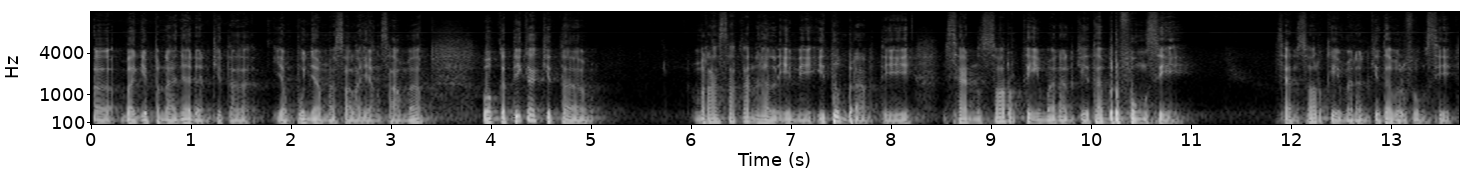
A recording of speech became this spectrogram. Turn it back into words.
eh, bagi penanya dan kita yang punya masalah yang sama bahwa ketika kita merasakan hal ini itu berarti sensor keimanan kita berfungsi. Sensor keimanan kita berfungsi.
